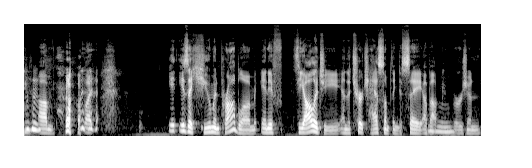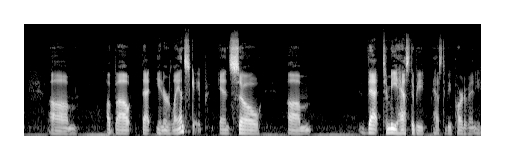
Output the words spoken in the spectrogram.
um, but it is a human problem and if theology and the church has something to say about conversion um, about that inner landscape and so um, that to me has to be has to be part of any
